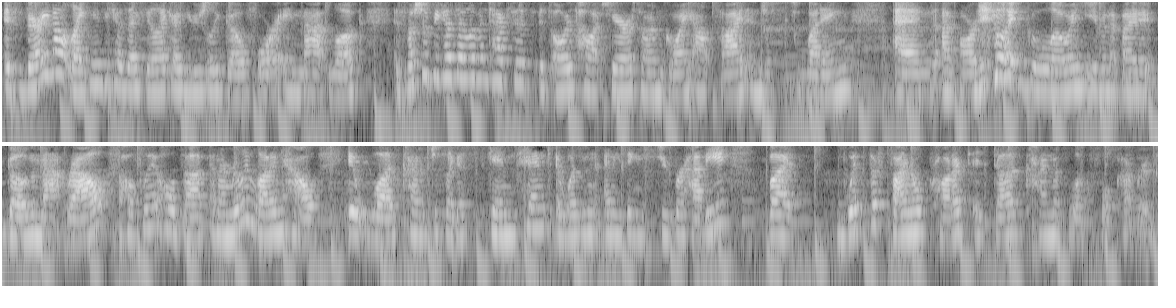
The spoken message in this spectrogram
it's very not like me because I feel like I usually go for a matte look, especially because I live in Texas. It's always hot here, so I'm going outside and just sweating and I'm already like glowing even if I go the matte route. Hopefully it holds up and I'm really loving how it was kind of just like a skin tint. It wasn't anything super heavy, but with the final product, it does kind of look full coverage.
